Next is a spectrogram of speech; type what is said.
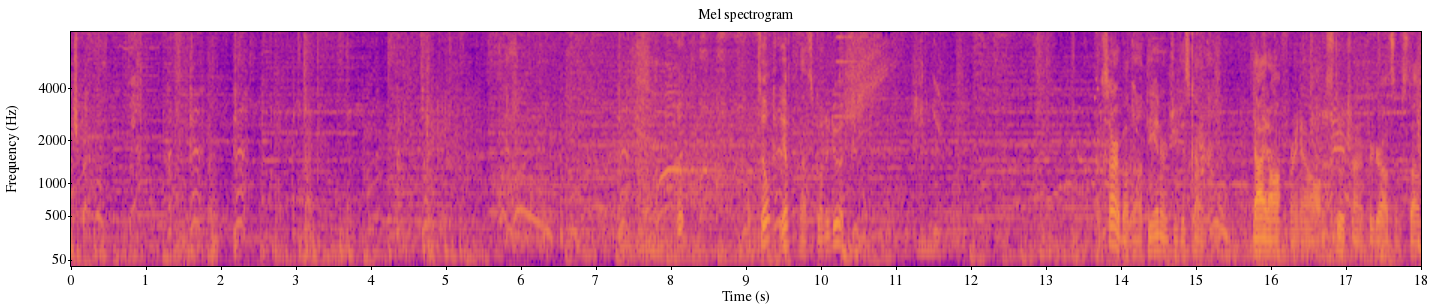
much better. Oh. Tilt, yep, that's going to do it. I'm sorry about that, the energy just kind of died off right now. I still trying to figure out some stuff.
